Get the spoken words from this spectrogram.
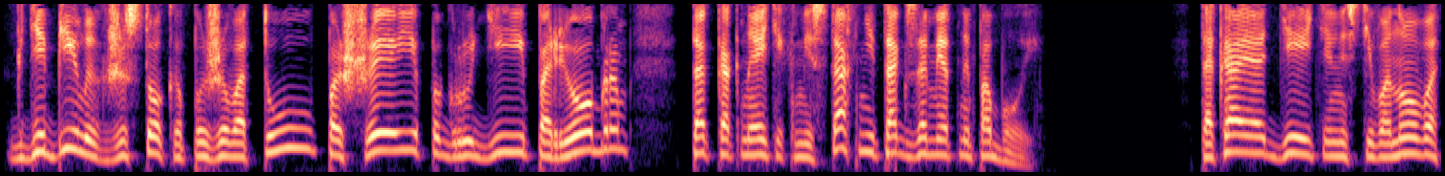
где бил их жестоко по животу, по шее, по груди, по ребрам, так как на этих местах не так заметны побои. Такая деятельность Иванова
